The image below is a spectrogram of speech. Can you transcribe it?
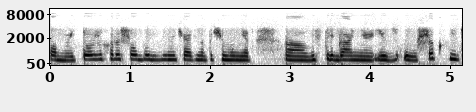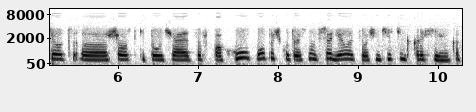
помыть тоже хорошо будет замечательно, почему нет. А, выстригание из ушек идет, а, шерстки получается в паху, попочку, то есть ну все делается очень чистенько, красивенько.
